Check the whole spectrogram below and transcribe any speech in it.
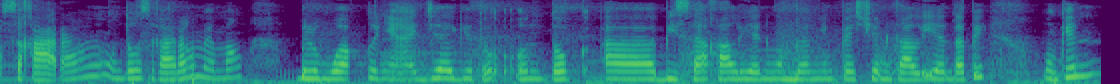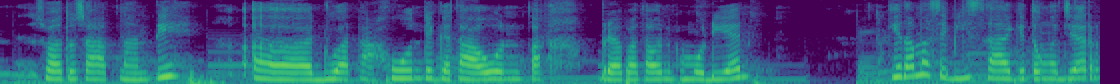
sekarang untuk sekarang memang belum waktunya aja gitu untuk eh, bisa kalian ngembangin passion kalian. Tapi mungkin suatu saat nanti eh, dua tahun tiga tahun berapa tahun kemudian kita masih bisa gitu ngejar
